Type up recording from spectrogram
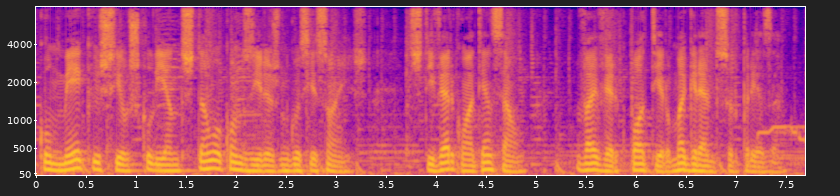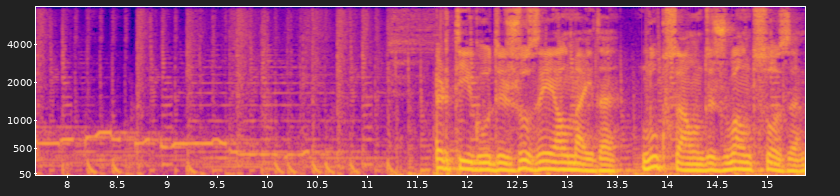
como é que os seus clientes estão a conduzir as negociações. Se estiver com atenção, vai ver que pode ter uma grande surpresa. Artigo de José Almeida, locução de João de Souza,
